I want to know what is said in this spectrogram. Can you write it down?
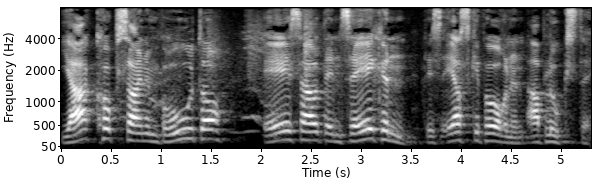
Jakob seinem Bruder Esau den Segen des Erstgeborenen abluchste.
